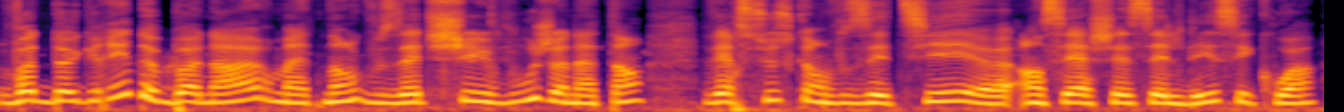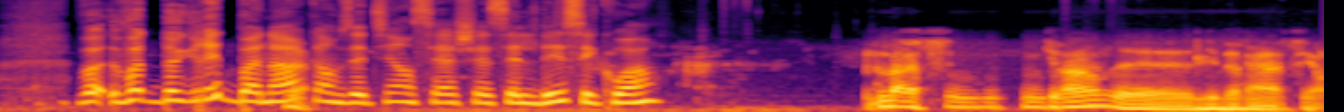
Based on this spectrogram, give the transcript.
Votre degré de bonheur maintenant que vous êtes chez vous, Jonathan, versus quand vous étiez euh, en CHSLD, c'est quoi? Vo- votre degré de bonheur quand vous étiez en CHSLD, c'est quoi? Ben, c'est une, une grande euh, libération.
